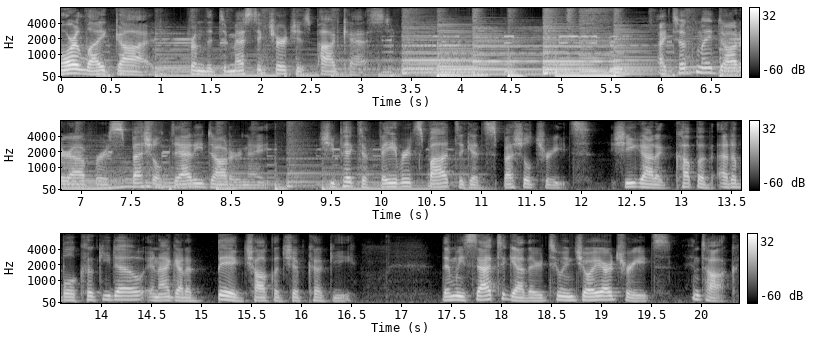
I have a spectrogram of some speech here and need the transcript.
More Like God from the Domestic Churches podcast. I took my daughter out for a special daddy daughter night. She picked a favorite spot to get special treats. She got a cup of edible cookie dough, and I got a big chocolate chip cookie. Then we sat together to enjoy our treats and talk.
